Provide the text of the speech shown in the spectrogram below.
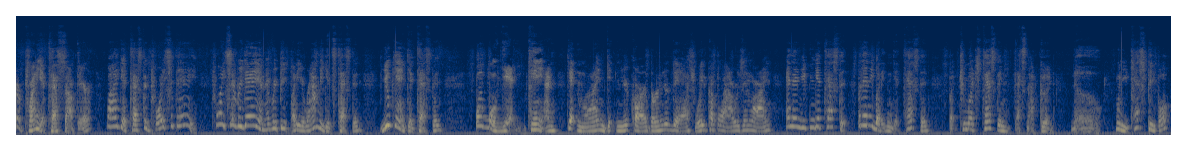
There are plenty of tests out there. Well, I get tested twice a day. Twice every day, and everybody around me gets tested. You can't get tested. Well, well, yeah, you can. Get in line, get in your car, burn your gas, wait a couple hours in line, and then you can get tested. But anybody can get tested. But too much testing, that's not good. No. When you test people,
